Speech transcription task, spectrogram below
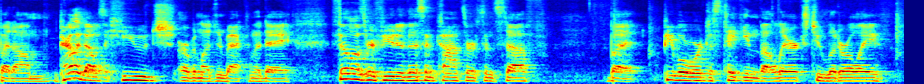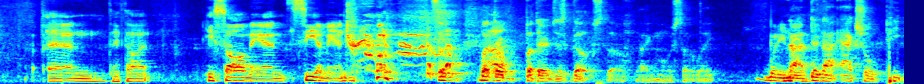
But um, apparently, that was a huge urban legend back in the day. Phil has refuted this in concerts and stuff, but people were just taking the lyrics too literally, and they thought he saw a man see a man drown. So, but they're but they're just ghosts though, like more so like what do you not mean? they're not actual pe-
